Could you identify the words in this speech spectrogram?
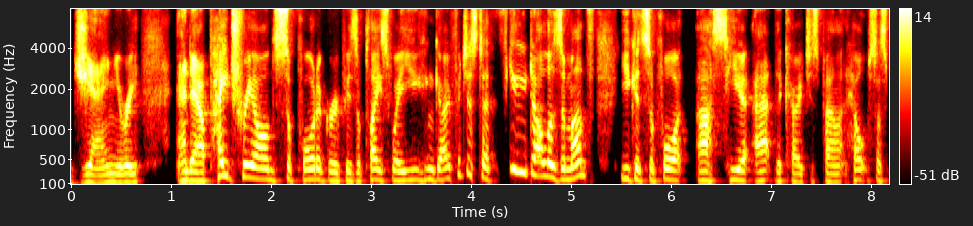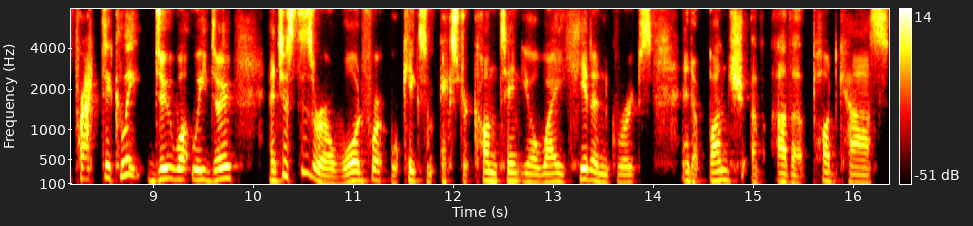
January. And our Patreon supporter group is a place where you can go for just a few dollars a month. You can support us here at the Coaches Panel. It helps us practically do what we do. And just as a reward for it, we'll kick some extra content your way, hidden groups, and a bunch of other podcasts,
